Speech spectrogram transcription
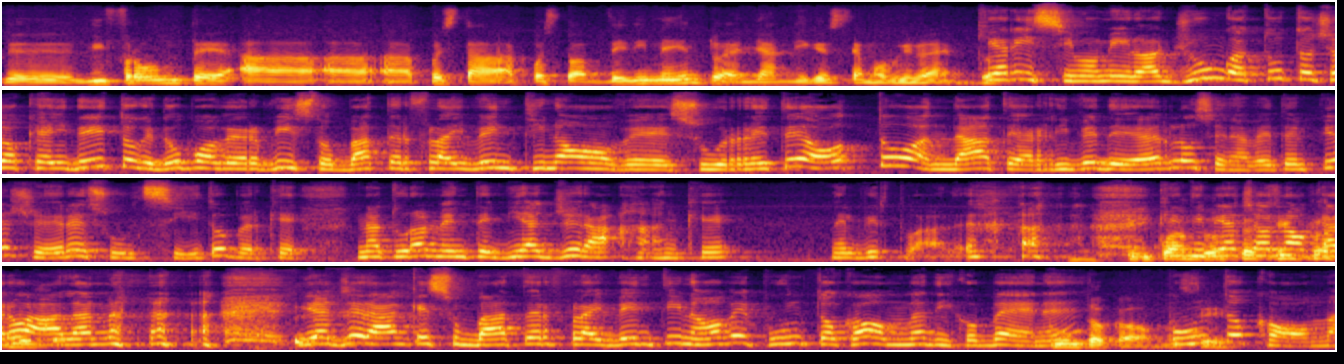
eh, di fronte a, a, a, questa, a, questo avvenimento e agli anni che stiamo vivendo. Chiarissimo Milo, aggiungo a tutto ciò che hai detto che dopo aver visto Butterfly 29 su Rete 8 andate a rivederlo se ne avete il piacere sul sito perché naturalmente viaggerà anche nel virtuale. che ti piace o no, caro Alan, viaggerà anche su butterfly29.com, dico bene? .com, sì. .com.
